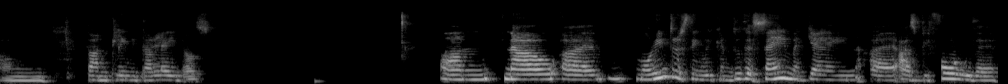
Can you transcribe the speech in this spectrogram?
um, than clinical labels. Um, now, uh, more interesting, we can do the same again uh, as before with the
